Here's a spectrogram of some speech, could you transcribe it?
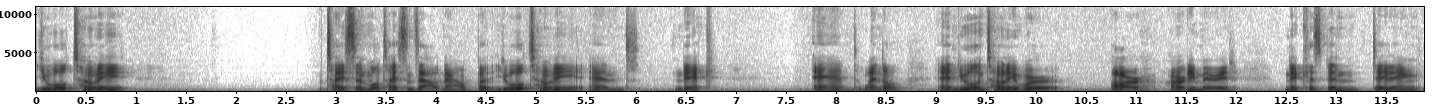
Yul, Tony, Tyson. Well, Tyson's out now, but Yul, Tony, and Nick and Wendell. And Yul and Tony were are already married. Nick has been dating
